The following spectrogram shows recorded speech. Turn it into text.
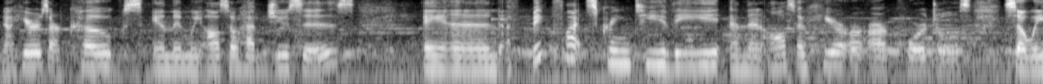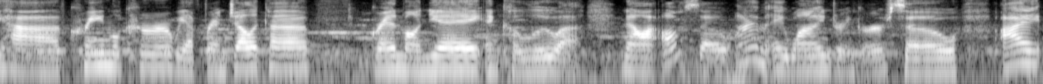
now here's our cokes, and then we also have juices and a big flat screen TV, and then also here are our cordials. So we have cream liqueur, we have Frangelica, Grand Marnier, and Kahlua. Now, I also I'm a wine drinker, so I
